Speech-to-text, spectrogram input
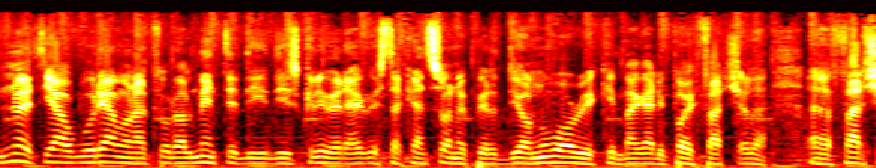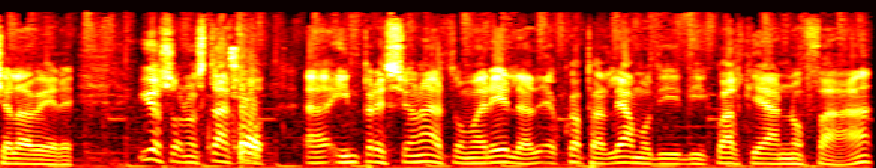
noi, ti auguriamo naturalmente di, di, scrivere questa canzone per Dion Warwick e magari poi farcela, uh, farcela avere. Io sono stato certo. uh, impressionato, Mariella, e qua parliamo di, di qualche anno fa,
